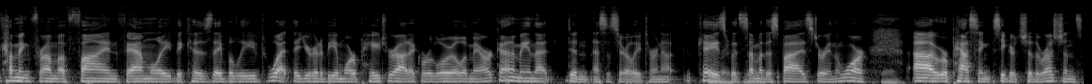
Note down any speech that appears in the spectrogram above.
coming from a fine family because they believed what that you're going to be a more patriotic or loyal American. I mean, that didn't necessarily turn out the case with some of the spies during the war uh, who were passing secrets to the Russians.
